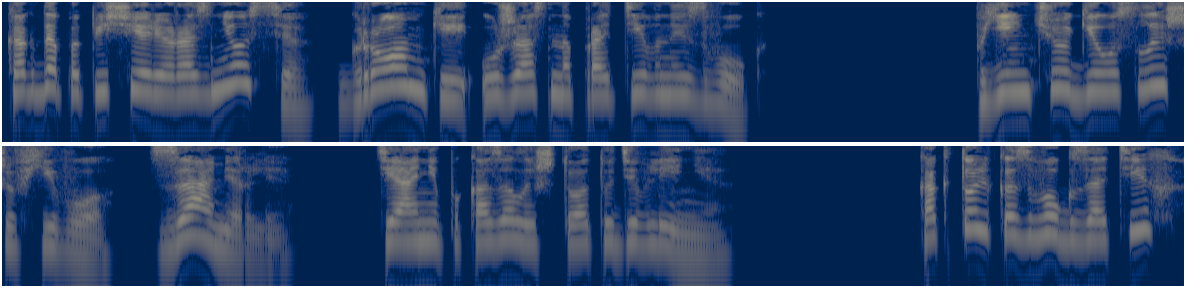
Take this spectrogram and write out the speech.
Когда по пещере разнесся громкий, ужасно противный звук. Пьянчуги, услышав его, замерли. Тиане показалось, что от удивления. Как только звук затих,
